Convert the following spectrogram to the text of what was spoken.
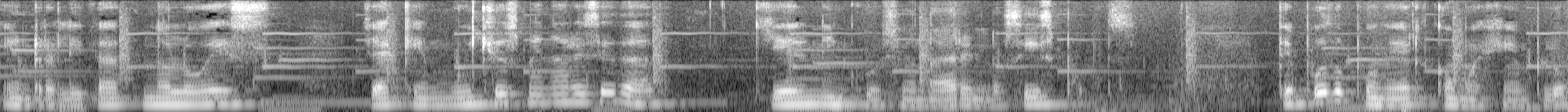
en realidad no lo es, ya que muchos menores de edad quieren incursionar en los esports. Te puedo poner como ejemplo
